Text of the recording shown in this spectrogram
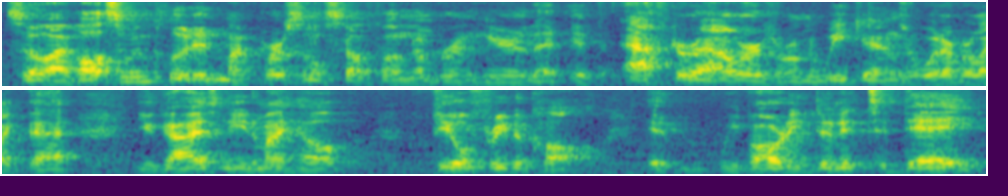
So I've also included my personal cell phone number in here that if after hours or on the weekends or whatever like that, you guys need my help, feel free to call. It, we've already done it today.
